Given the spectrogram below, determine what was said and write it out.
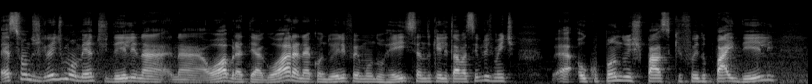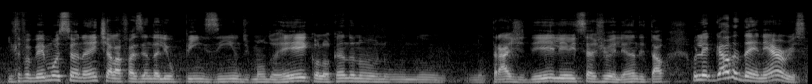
esse foi um dos grandes momentos dele na, na obra até agora, né? Quando ele foi mão do rei, sendo que ele estava simplesmente é, ocupando um espaço que foi do pai dele. Então foi bem emocionante ela fazendo ali o pinzinho de mão do rei, colocando no, no, no, no traje dele, ele se ajoelhando e tal. O legal da Daenerys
